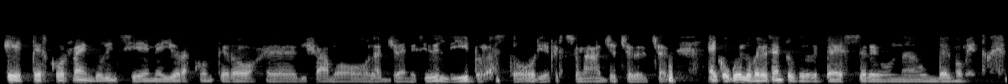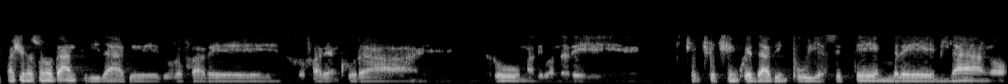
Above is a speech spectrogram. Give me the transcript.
e percorrendolo insieme io racconterò eh, diciamo, la genesi del libro, la storia, i personaggi eccetera eccetera. Ecco, quello per esempio potrebbe essere un, un bel momento, ma ce ne sono tanti di date, dovrò fare, dovrò fare ancora Roma, devo andare ho cinque date in Puglia a settembre, Milano,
